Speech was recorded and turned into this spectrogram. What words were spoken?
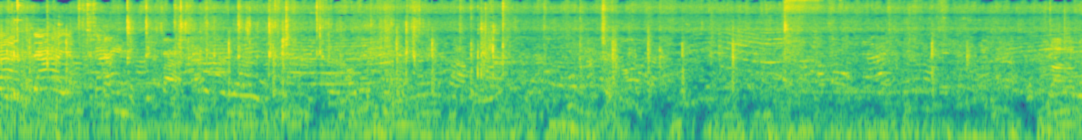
บาทจ้ายังกั้กั้งงหกสิบบาท มา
